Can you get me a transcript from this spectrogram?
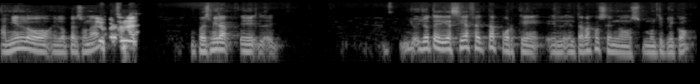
A mí en lo, en lo personal. lo personal. Pues mira, eh, yo, te diría, sí afecta porque el, trabajo se nos multiplicó,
